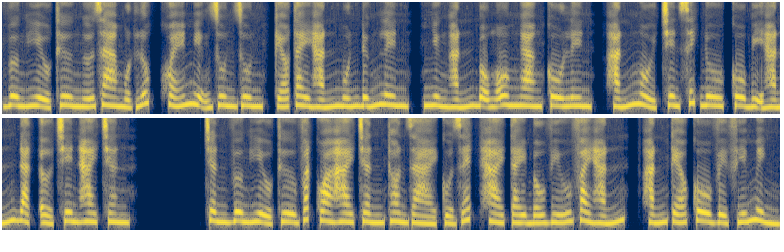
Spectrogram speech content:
Vương Hiểu Thư ngớ ra một lúc khóe miệng run run, kéo tay hắn muốn đứng lên, nhưng hắn bỗng ôm ngang cô lên, hắn ngồi trên xích đu cô bị hắn đặt ở trên hai chân. Chân Vương Hiểu Thư vắt qua hai chân thon dài của Z, hai tay bấu víu vai hắn, hắn kéo cô về phía mình,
